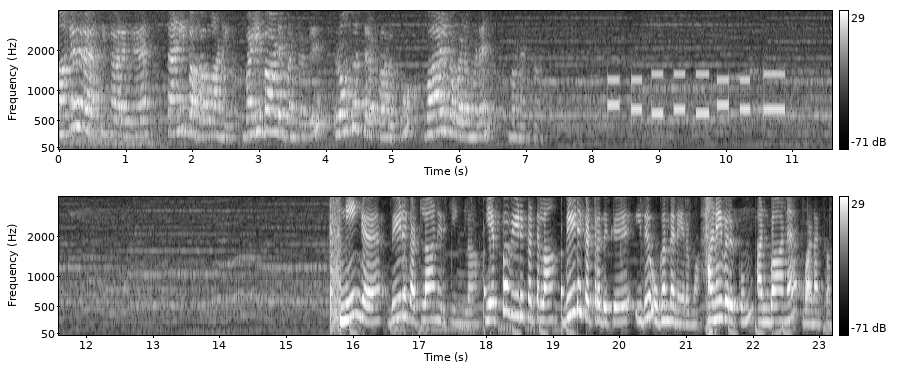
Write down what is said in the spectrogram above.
மகர ராசிக்காரங்க சனி பகவானையும் வழிபாடு பண்றது ரொம்ப சிறப்பா இருக்கும். வாழ்க வளமுடன் வணக்கம். நீங்க வீடு கட்டலான்னு இருக்கீங்களா? எப்ப வீடு கட்டலாம்? வீடு கட்டுறதுக்கு இது உகந்த நேரமா? அனைவருக்கும் அன்பான வணக்கம்.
